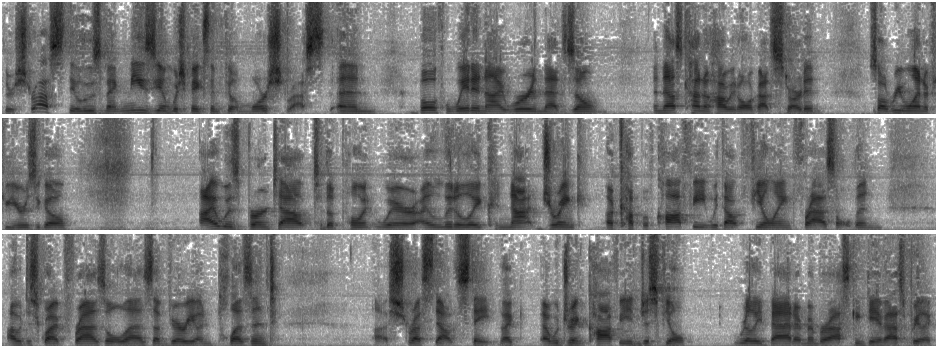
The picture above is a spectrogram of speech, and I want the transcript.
they're stressed, they lose magnesium, which makes them feel more stressed. And both Wade and I were in that zone. And that's kind of how it all got started. So I'll rewind a few years ago. I was burnt out to the point where I literally could not drink a cup of coffee without feeling frazzled. And I would describe frazzle as a very unpleasant, uh, stressed out state. Like I would drink coffee and just feel really bad. I remember asking Dave Asprey, like,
